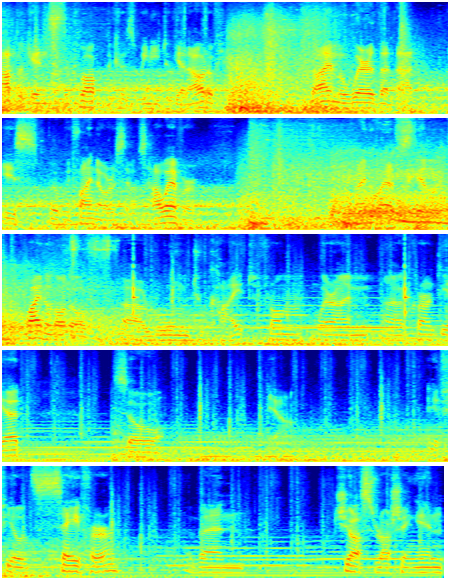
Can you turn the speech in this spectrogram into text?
up against the clock because we need to get out of here. So I am aware that that is where we find ourselves. However, I do have still quite a lot of uh, room to kite from where I'm uh, currently at. So, yeah, it feels safer than just rushing in.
